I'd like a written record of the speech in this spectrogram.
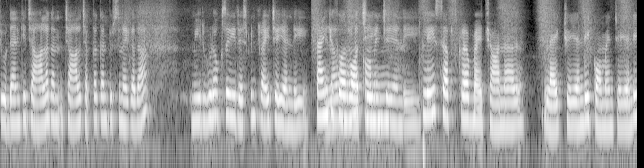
చూడ్డానికి చాలా కన్ చాలా చక్కగా కనిపిస్తున్నాయి కదా. మీరు కూడా ఒకసారి ఈ రెసిపీని ట్రై చేయండి. థ్యాంక్ యూ ఫర్ వాచింగ్ చేయండి. Please subscribe my channel like చేయండి కామెంట్ చేయండి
